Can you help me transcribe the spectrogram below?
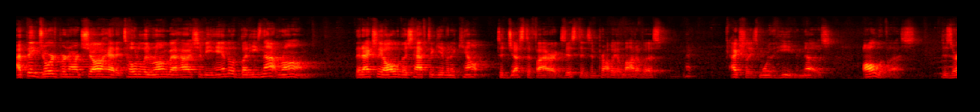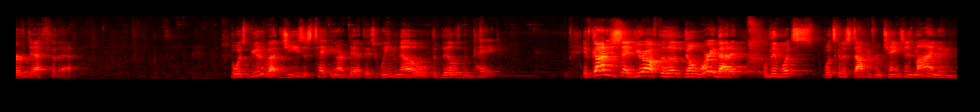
I think George Bernard Shaw had it totally wrong about how it should be handled, but he's not wrong. That actually all of us have to give an account to justify our existence, and probably a lot of us, actually, it's more than he even knows. All of us deserve death for that. But what's beautiful about Jesus taking our death is we know the bill has been paid. If God had just said, You're off the hook, don't worry about it, well, then what's, what's going to stop him from changing his mind and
